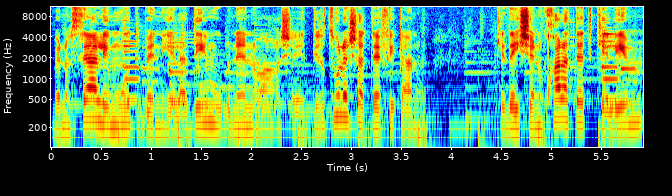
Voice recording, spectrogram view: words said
בנושא אלימות בין ילדים ובני נוער שתרצו לשתף איתנו, כדי שנוכל לתת כלים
